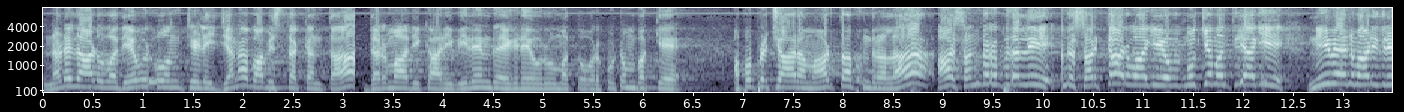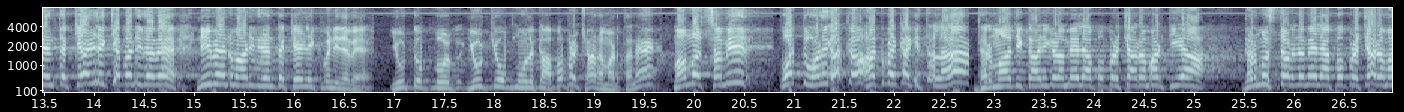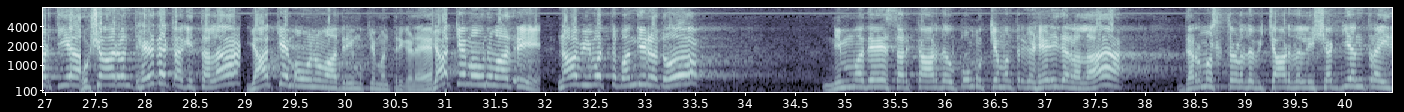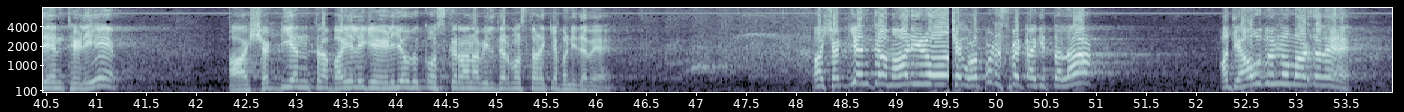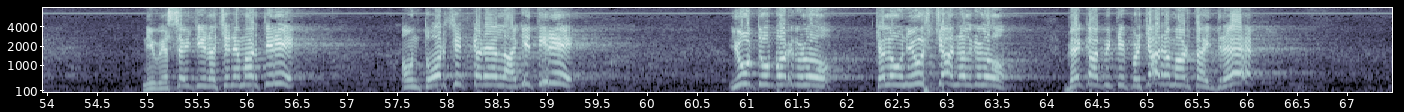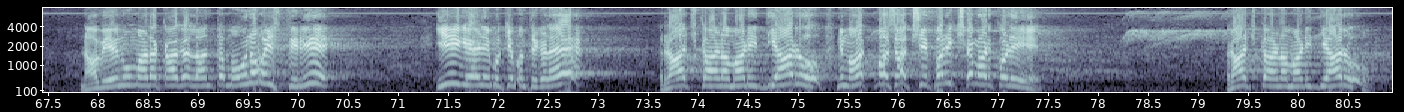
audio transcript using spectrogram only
ನಡೆದಾಡುವ ದೇವರು ಅಂತೇಳಿ ಜನ ಭಾವಿಸ್ತಕ್ಕಂಥ ಧರ್ಮಾಧಿಕಾರಿ ವೀರೇಂದ್ರ ಹೆಗಡೆಯವರು ಮತ್ತು ಅವರ ಕುಟುಂಬಕ್ಕೆ ಅಪಪ್ರಚಾರ ಮಾಡ್ತಾ ಬಂದ್ರಲ್ಲ, ಆ ಸಂದರ್ಭದಲ್ಲಿ ಒಂದು ಸರ್ಕಾರವಾಗಿ, ಮುಖ್ಯಮಂತ್ರಿಯಾಗಿ ನೀವೇನು ಮಾಡಿದ್ರಿ ಅಂತ ಕೇಳಲಿಕ್ಕೆ ಬಂದಿದ್ದೇವೆ. ನೀವೇನು ಮಾಡಿದ್ರಿ ಅಂತ ಕೇಳಲಿಕ್ಕೆ ಬಂದಿದ್ದೇವೆ. ಯೂಟ್ಯೂಬ್ ಯೂಟ್ಯೂಬ್ ಮೂಲಕ ಅಪಪ್ರಚಾರ ಮಾಡ್ತಾನೆ. ಮೊಹಮ್ಮದ್ ಸಮೀರ್ ಒತ್ತು ಒಳಗ ಹಾಕಬೇಕಾಗಿತ್ತಲ್ಲ? ಧರ್ಮಾಧಿಕಾರಿಗಳ ಮೇಲೆ ಅಪಪ್ರಚಾರ ಮಾಡ್ತೀಯಾ? ಧರ್ಮಸ್ಥಳದ ಮೇಲೆ ಅಪಪ್ರಚಾರ ಮಾಡ್ತೀಯಾ? ಹುಷಾರ್ ಅಂತ ಹೇಳ್ಬೇಕಾಗಿತ್ತಲ್ಲ? ಯಾಕೆ ಮೌನವಾದ್ರಿ ಮುಖ್ಯಮಂತ್ರಿಗಳೇ? ಯಾಕೆ ಮೌನವಾದ್ರಿ? ನಾವಿವತ್ತು ಬಂದಿರೋದು ನಿಮ್ಮದೇ ಸರ್ಕಾರದ ಉಪಮುಖ್ಯಮಂತ್ರಿಗಳು ಹೇಳಿದಾರಲ್ಲ, ಧರ್ಮಸ್ಥಳದ ವಿಚಾರದಲ್ಲಿ ಷಡ್ಯಂತ್ರ ಇದೆ ಅಂತ ಹೇಳಿ, ಆ ಷಡ್ಯಂತ್ರ ಬಯಲಿಗೆ ಎಳೆಯೋದಕ್ಕೋಸ್ಕರ ನಾವಿಲ್ಲಿ ಧರ್ಮಸ್ಥಳಕ್ಕೆ ಬಂದಿದ್ದೇವೆ. ಆ ಷಡ್ಯಂತ್ರ ಮಾಡಿರೋ ಒಳಪಡಿಸ್ಬೇಕಾಗಿತ್ತಲ್ಲ, ಅದ್ಯಾವುದನ್ನು ಮಾಡ್ದಲೆ? ನೀವು ಎಸ್ ಐ ಟಿ ರಚನೆ ಮಾಡ್ತೀರಿ, ಅವನು ತೋರಿಸಿದ ಕಡೆಯೆಲ್ಲ ಅಗಿತೀರಿ. ಯೂಟ್ಯೂಬರ್ಗಳು, ಕೆಲವು ನ್ಯೂಸ್ ಚಾನೆಲ್ಗಳು ಬೇಕಾಬಿಟ್ಟಿ ಪ್ರಚಾರ ಮಾಡ್ತಾ ಇದ್ರೆ ನಾವೇನೂ ಮಾಡೋಕ್ಕಾಗಲ್ಲ ಅಂತ ಮೌನ ವಹಿಸ್ತೀರಿ? ಈಗ ಹೇಳಿ ಮುಖ್ಯಮಂತ್ರಿಗಳೇ, ರಾಜಕಾರಣ ಮಾಡಿದ್ಯಾರು ನಿಮ್ಮ ಆತ್ಮಸಾಕ್ಷಿ ಪರೀಕ್ಷೆ ಮಾಡ್ಕೊಳ್ಳಿ. ರಾಜಕಾರಣ ಮಾಡಿದ್ಯಾರು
